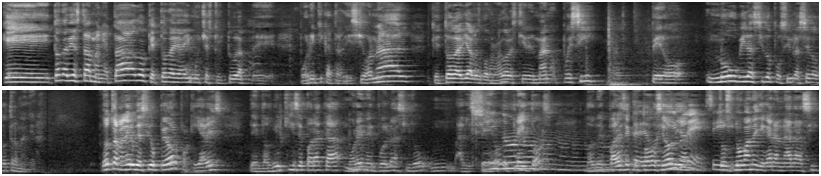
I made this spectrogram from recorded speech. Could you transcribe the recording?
Que todavía está maniatado, que todavía hay mucha estructura eh, política tradicional, que todavía los gobernadores tienen mano, pues sí, pero no hubiera sido posible hacerlo de otra manera. De otra manera hubiera sido peor, porque ya ves, del 2015 para acá, Morena en Puebla ha sido un avispero de pleitos, donde parece que todos se odian. Entonces no van a llegar a nada así.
